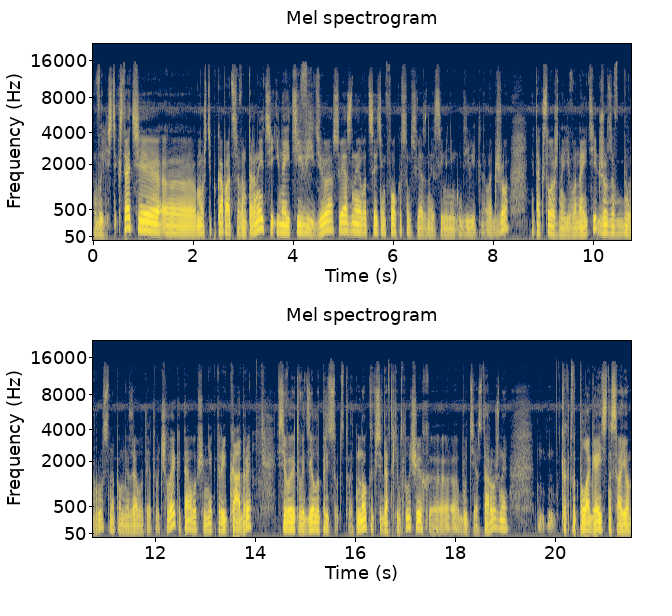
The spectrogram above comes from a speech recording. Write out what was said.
вылезти. Кстати, э, можете покопаться в интернете и найти видео, связанное вот с этим фокусом, связанное с именем удивительного Джо. Не так сложно его найти. Джозеф Буррус, напомню, зовут этого человека. Там, в общем, некоторые кадры всего этого дела присутствуют. Но, как всегда в таких случаях, э, будьте осторожны как-то вот полагаетесь на свое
